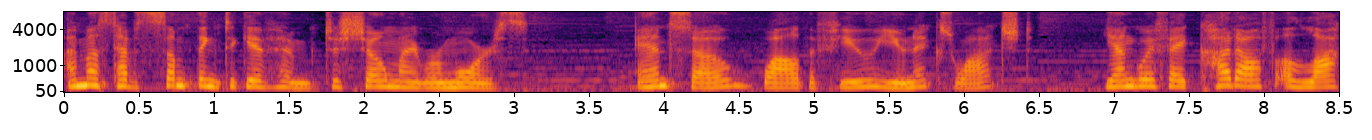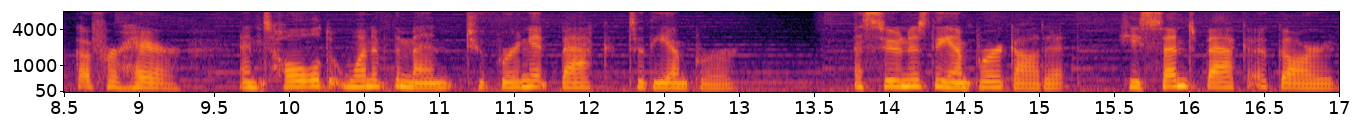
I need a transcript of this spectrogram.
I must have something to give him to show my remorse. And so, while the few eunuchs watched, Yang Guifei cut off a lock of her hair and told one of the men to bring it back to the emperor. As soon as the emperor got it, he sent back a guard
